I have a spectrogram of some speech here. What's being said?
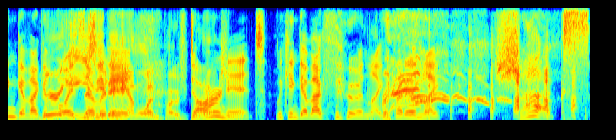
can get back Very and voice easy over to to handle in post Darn it. We can go back through and like put in like shucks.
